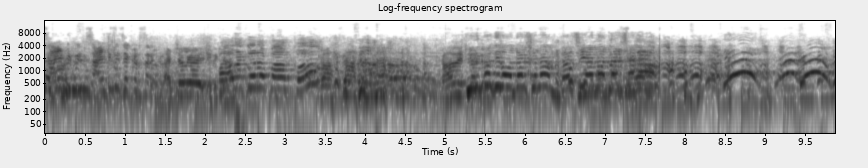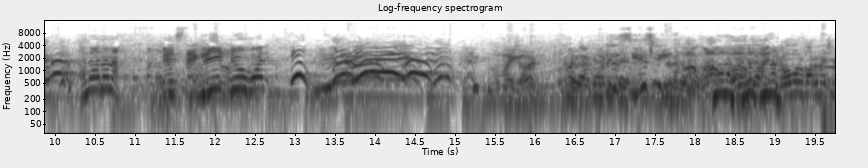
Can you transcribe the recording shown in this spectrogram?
సైంటిఫిక్ సైంటిఫిక్ ఎక్కడ సార్ యాక్చువల్ గా ఇది పాలకూర పాప కాదు ఇట్లా- తిరుపతిలో దర్శనం దర్శనం దర్శనం అన్నా అన్నా త్రీ టూ వన్ Oh my god. Seriously Global formation.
